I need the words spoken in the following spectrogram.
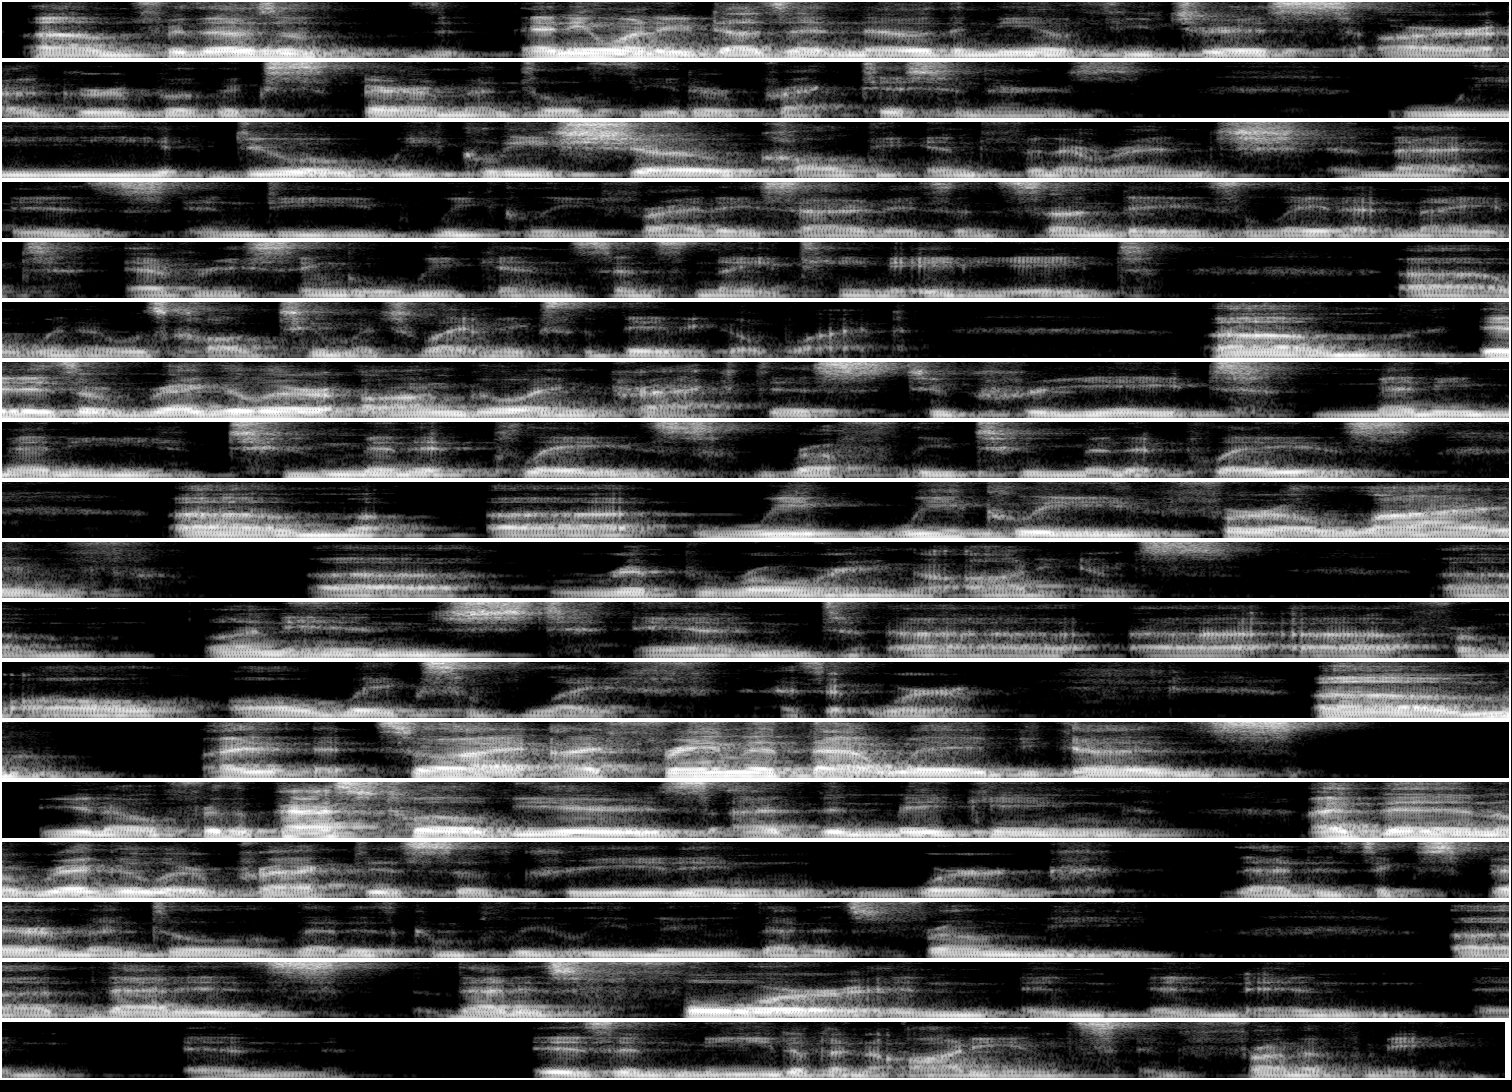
Um, for those of anyone who doesn't know, the Neo Futurists are a group of experimental theater practitioners. We do a weekly show called The Infinite Wrench, and that is indeed weekly, Friday, Saturdays, and Sundays, late at night, every single weekend since 1988 uh, when it was called Too Much Light Makes the Baby Go Blind. Um, it is a regular ongoing practice to create many, many two minute plays, roughly two minute plays, um, uh, week, weekly for a live, uh, rip roaring audience, um, unhinged and uh, uh, uh, from all, all wakes of life, as it were. Um, I, so I, I frame it that way because, you know, for the past 12 years, I've been making, I've been a regular practice of creating work that is experimental, that is completely new, that is from me, uh, that is that is for and and and and and and is in need of an audience in front of me.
